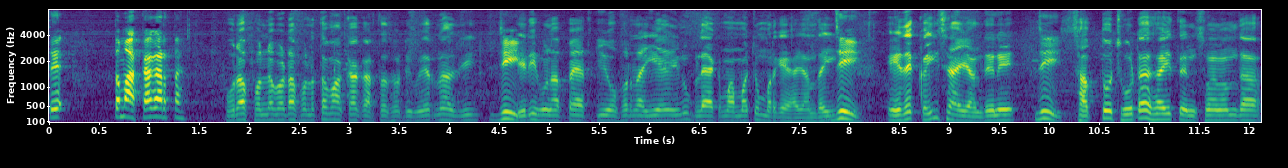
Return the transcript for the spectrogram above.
ਤੇ ਧਮਾਕਾ ਕਰਤਾ। ਪੂਰਾ ਫੁੱਲ ਬਟਾ ਫੁੱਲ ਧਮਾਕਾ ਕਰਤਾ ਤੁਹਾਡੀ ਮਿਹਰ ਨਾਲ ਜੀ। ਜੀ। ਜਿਹੜੀ ਹੁਣ ਆਪਾਂ ਐਤਕੀ ਆਫਰ ਲਾਈ ਹੈ ਇਹਨੂੰ ਬਲੈਕ ਮਾਮਾ ਝੁੰਮਰ ਕਿਹਾ ਜਾਂਦਾ ਜੀ। ਜੀ। ਇਹਦੇ ਕਈ ਸਾਈਜ਼ ਆਉਂਦੇ ਨੇ। ਜੀ। ਸਭ ਤੋਂ ਛੋਟਾ ਸਾਈਜ਼ 300 mm ਦਾ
